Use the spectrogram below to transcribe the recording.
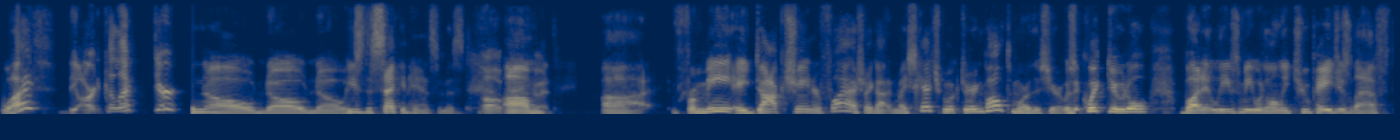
What? The art collector? No, no, no. He's the second handsomest. Oh, okay, Um, good. uh, from me, a Doc Shaner flash I got in my sketchbook during Baltimore this year. It was a quick doodle, but it leaves me with only two pages left.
